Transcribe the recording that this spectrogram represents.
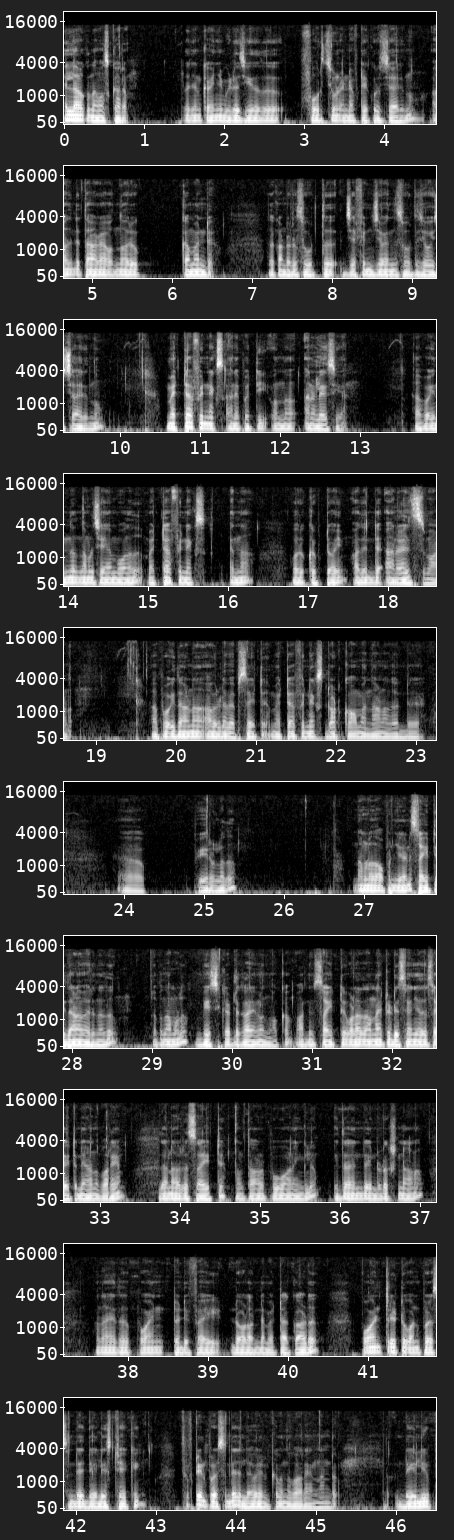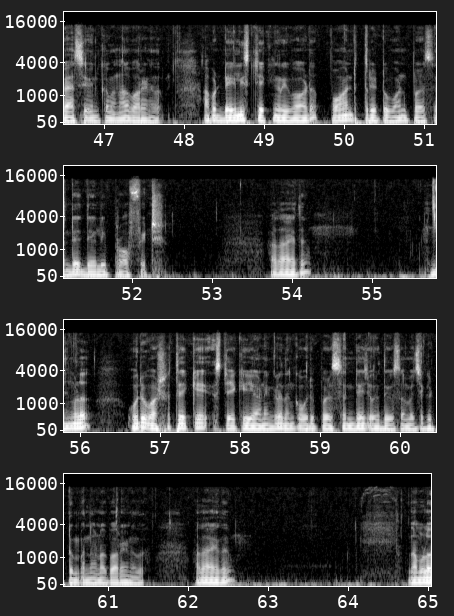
എല്ലാവർക്കും നമസ്കാരം. ഞാൻ കഴിഞ്ഞ വീഡിയോ ചെയ്തത് ഫോർച്യൂൺ എൻ എഫ് ടിയെ കുറിച്ചായിരുന്നു. അതിന്റെ താഴെ ഒന്നൊരു കമന്റ്. അത് കണ്ടൊരു സുഹൃത്ത് ജെഫിൻ ജോ എന്ന സുഹൃത്ത് ചോദിച്ചായിരുന്നു മെറ്റാഫിനെക്സ് അതിനെപ്പറ്റി ഒന്ന് അനലൈസ് ചെയ്യാൻ. അപ്പോൾ ഇന്ന് നമ്മൾ ചെയ്യാൻ പോകുന്നത് മെറ്റാഫിനെക്സ് എന്ന ഒരു ക്രിപ്റ്റോയും അതിന്റെ അനാലിസിസുമാണ്. അപ്പോൾ ഇതാണ് അവരുടെ വെബ്സൈറ്റ് മെറ്റാഫിനെക്സ് ഡോട്ട് കോം എന്നാണ് അതിന്റെ പേരുള്ളത്. നമ്മളത് ഓപ്പൺ ചെയ്യാൻ സൈറ്റ് ഇതാണ് വരുന്നത്. അപ്പോൾ നമ്മൾ ബേസിക് ആയിട്ടുള്ള കാര്യങ്ങൾ നോക്കാം. ആദ്യം സൈറ്റ് വളരെ നന്നായിട്ട് ഡിസൈൻ ചെയ്ത സൈറ്റ് തന്നെയാണെന്ന് പറയാം. ഇതാണ് അവരുടെ സൈറ്റ് നമ്മൾ താഴെ പോവുകയാണെങ്കിൽ ഇത് അതിന്റെ ഇൻട്രൊഡക്ഷനാണ് അതായത് പോയിന്റ് ട്വന്റി ഫൈവ് ഡോളറിന്റെ Meta card point three two one percentage daily staking fifteen percentage level income എന്ന് പറയുന്നുണ്ട്. ഡെയിലി പാസീവ് ഇൻകം എന്നാണ് പറയുന്നത്. അപ്പോൾ daily staking reward point three two one percentage daily profit അതായത് നിങ്ങൾ ഒരു വർഷത്തേക്ക് സ്റ്റേക്ക് ചെയ്യുകയാണെങ്കിൽ നിങ്ങൾക്ക് ഒരു പെർസെന്റേജ് ഒരു ദിവസം വെച്ച് കിട്ടും എന്നാണ് പറയുന്നത്. അതായത് നമ്മൾ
